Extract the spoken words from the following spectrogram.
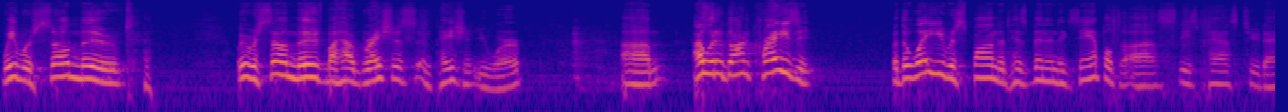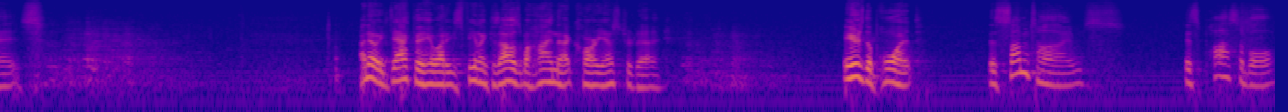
We were so moved. we were so moved by how gracious and patient you were um, I would have gone crazy. But the way you responded has been an example to us these past two days. I know exactly what he's feeling because I was behind that car yesterday. Here's the point that sometimes it's possible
